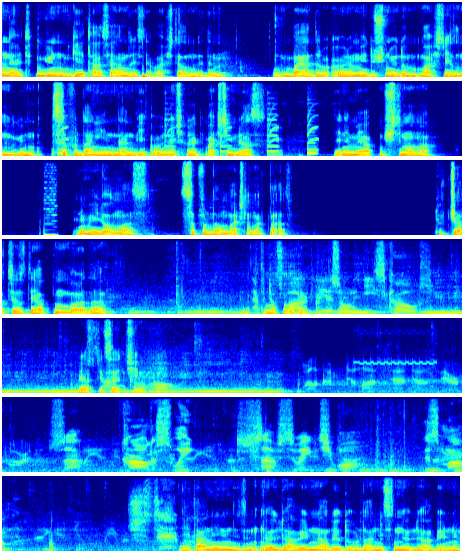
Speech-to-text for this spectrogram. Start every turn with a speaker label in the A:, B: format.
A: Evet bugün GTA San Andreas'e başlayalım dedim. Bayağıdır oynamayı düşünüyordum. Başlayalım bugün. Sıfırdan yeniden bir oyun açarak başlayayım. Biraz deneme yapmıştım ama denemeyle olmaz. Sıfırdan başlamak lazım. Türkçe altyazı da yaptım bu arada. Bakalım nasıl olacak. Biraz ses açayım.
B: Carl is sweet.
C: What's up, sweet? What you want?
B: This mama.
A: Evet annenizin öldüğü haberini alıyordu burada annesinin öldüğü haberini.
